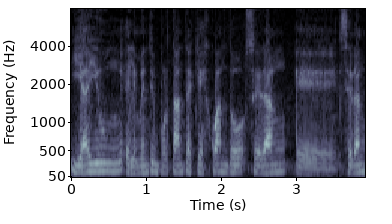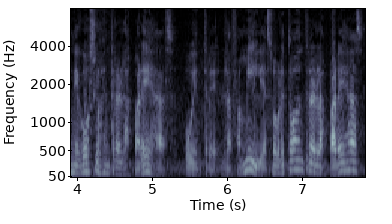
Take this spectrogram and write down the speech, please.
Y hay un elemento importante que es cuando se dan, eh, se dan negocios entre las parejas o entre la familia, sobre todo entre las parejas,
